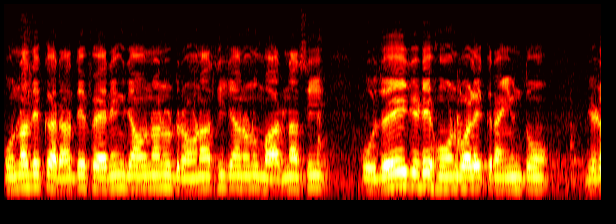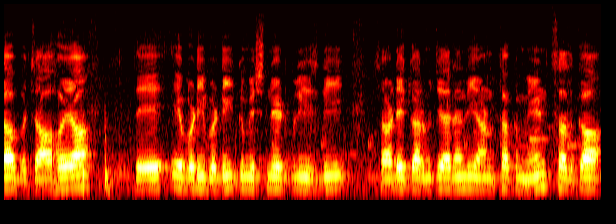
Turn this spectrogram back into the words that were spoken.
ਉਹਨਾਂ ਦੇ ਘਰਾਂ ਤੇ ਫਾਇਰਿੰਗ ਜਾਂ ਉਹਨਾਂ ਨੂੰ ਡਰਾਉਣਾ ਸੀ ਜਾਂ ਉਹਨਾਂ ਨੂੰ ਮਾਰਨਾ ਸੀ ਉਹਦੇ ਜਿਹੜੇ ਹੋਣ ਵਾਲੇ ਕ੍ਰਾਈਮ ਤੋਂ ਜਿਹੜਾ ਬਚਾਅ ਹੋਇਆ ਤੇ ਇਹ ਬੜੀ ਵੱਡੀ ਕਮਿਸ਼ਨਰੇਟ ਪੁਲਿਸ ਦੀ ਸਾਡੇ ਕਰਮਚਾਰੀਆਂ ਦੀ ਅਣਥੱਕ ਮਿਹਨਤ ਸਦਕਾ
